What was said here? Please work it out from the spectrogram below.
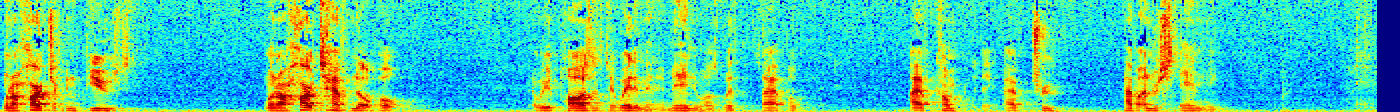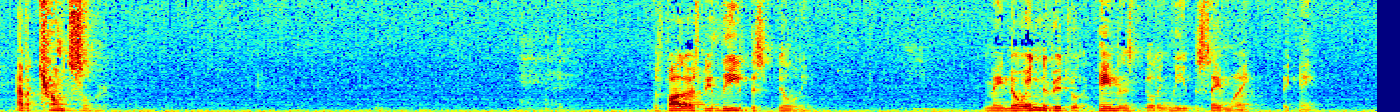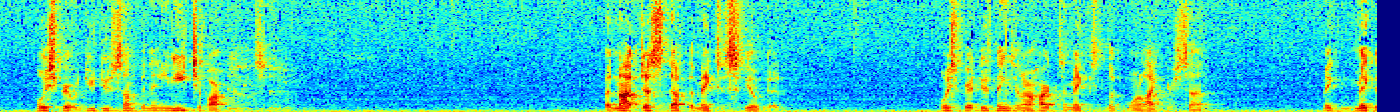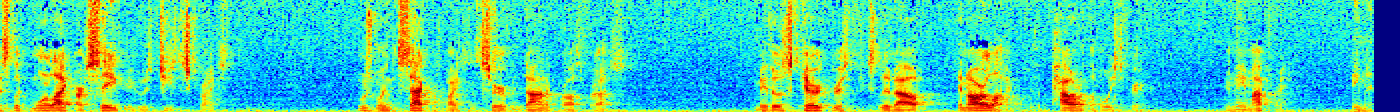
when our hearts are confused, when our hearts have no hope, that we pause and say, wait a minute, Emmanuel is with us. I have hope. I have comfort today. I have truth. I have understanding. I have a counselor. So, Father, as we leave this building, May no individual that came in this building leave the same way they came. Holy Spirit, would you do something in each of our hearts? But not just stuff that makes us feel good. Holy Spirit, do things in our hearts to make us look more like your Son. Make, make us look more like our Savior, who is Jesus Christ, who was willing to sacrifice and serve and die on a cross for us. May those characteristics live out in our life through the power of the Holy Spirit your name I pray. Amen.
